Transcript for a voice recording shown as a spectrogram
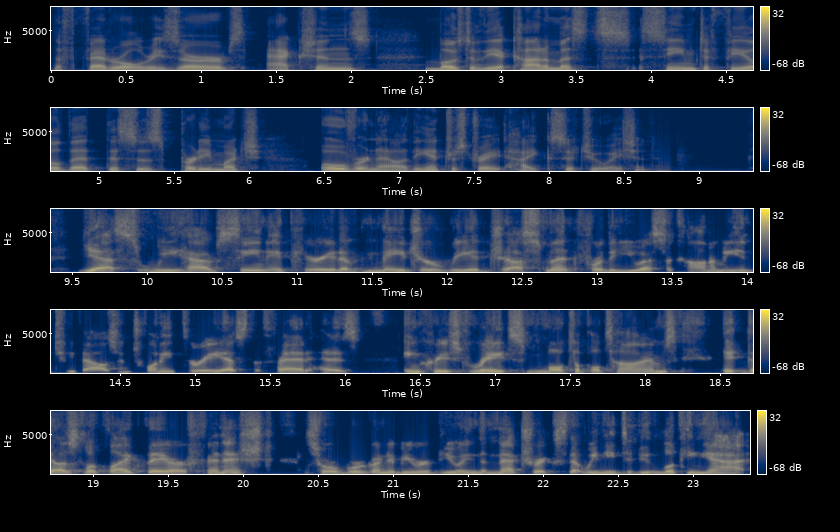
the Federal Reserve's actions. Most of the economists seem to feel that this is pretty much over now, the interest rate hike situation. Yes, we have seen a period of major readjustment for the U.S. economy in 2023 as the Fed has increased rates multiple times. It does look like they are finished. So, we're going to be reviewing the metrics that we need to be looking at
